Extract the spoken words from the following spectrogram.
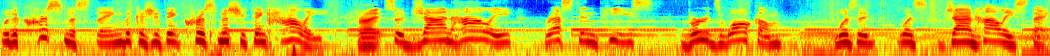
with a Christmas thing because you think Christmas, you think holly. Right. So John Holly, rest in peace, birds welcome, was a was John Holly's thing.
